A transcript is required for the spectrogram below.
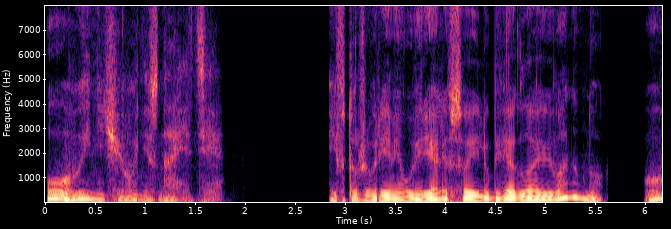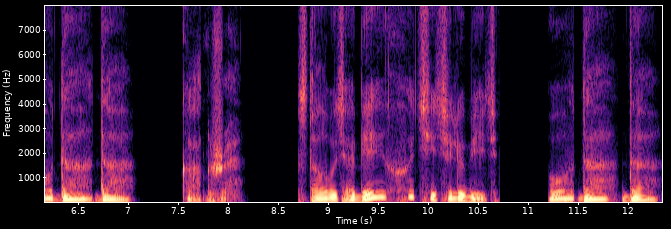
О, вы ничего не знаете. И в то же время уверяли в своей любви Аглаю Ивановну? О, да, да. Как же. Стало быть, обеих хотите любить? О, да, да.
